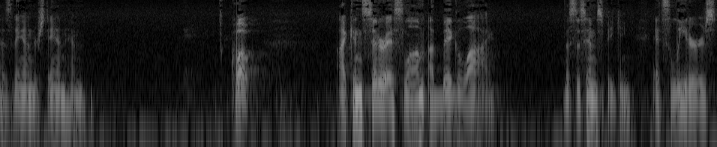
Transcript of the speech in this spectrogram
as they understand him. Quote, I consider Islam a big lie. This is him speaking. Its leaders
